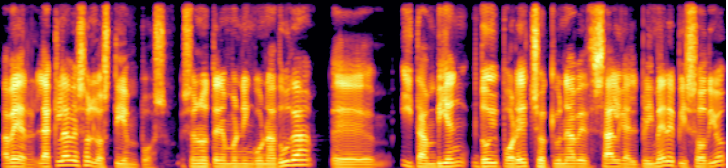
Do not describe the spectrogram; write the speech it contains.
A ver, la clave son los tiempos, eso no tenemos ninguna duda. Eh, y también doy por hecho que una vez salga el primer episodio,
